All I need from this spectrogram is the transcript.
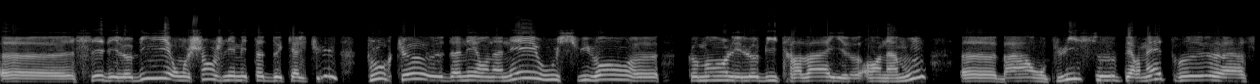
euh, c'est des lobbies, on change les méthodes de calcul pour que euh, d'année en année, ou suivant euh, comment les lobbies travaillent euh, en amont, euh, bah, on puisse permettre euh, à ce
